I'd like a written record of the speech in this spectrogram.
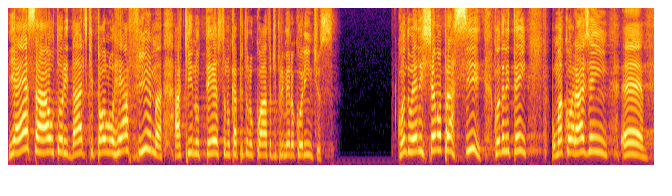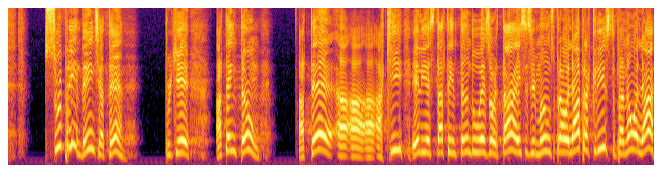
E é essa autoridade que Paulo reafirma aqui no texto, no capítulo 4 de 1 Coríntios. Quando ele chama para si, quando ele tem uma coragem é, surpreendente até, porque até então até a, a, a, aqui, ele está tentando exortar esses irmãos para olhar para Cristo, para não olhar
